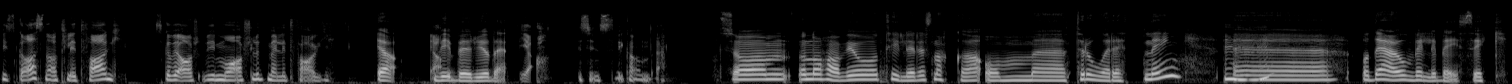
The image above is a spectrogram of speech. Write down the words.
vi skal snakke litt fag. Skal vi, vi må avslutte med litt fag. Ja. Vi bør jo det. Ja, jeg syns vi kan det. Så Og nå har vi jo tidligere snakka om eh, trådretning. Mhm. Eh, og det er jo veldig basic.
